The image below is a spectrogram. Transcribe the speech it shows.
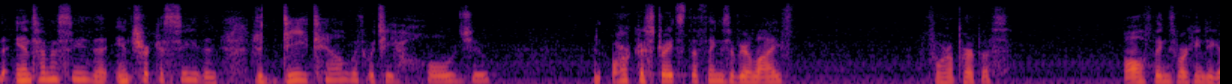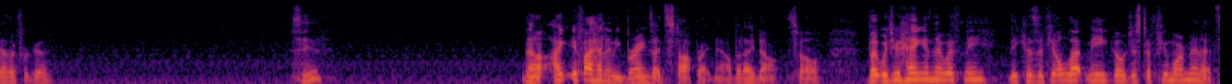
The intimacy, the intricacy, the, the detail with which He holds you and orchestrates the things of your life for a purpose? All things working together for good? See it? Now, I, if I had any brains, I'd stop right now, but I don't. So but would you hang in there with me? Because if you'll let me go just a few more minutes,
